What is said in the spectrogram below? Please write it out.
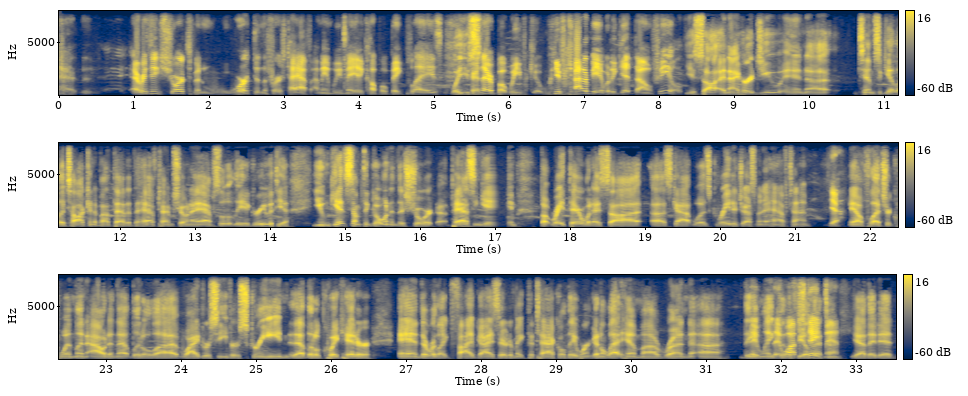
everything short's been worked in the first half. I mean, we made a couple big plays Well, you here and there, but we've we've got to be able to get downfield. You saw, and I heard you and uh, Tim Zagilla talking about that at the halftime show, and I absolutely agree with you. You can get something going in the short uh, passing game, but right there, what I saw, uh, Scott, was great adjustment at halftime. Yeah. You know, Fletcher Quinlan out in that little uh, wide receiver screen, that little quick hitter, and there were like five guys there to make the tackle. They weren't going to let him uh, run uh, the They- length they of the field tape, that time. man. Yeah, they did.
